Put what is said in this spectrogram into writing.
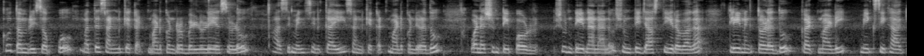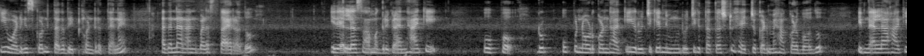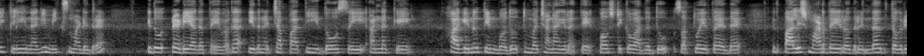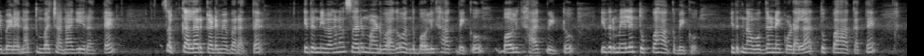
ಕೊತ್ತಂಬರಿ ಸೊಪ್ಪು ಮತ್ತು ಸಣ್ಣಕ್ಕೆ ಕಟ್ ಮಾಡ್ಕೊಂಡಿರೋ ಬೆಳ್ಳುಳ್ಳಿ ಹೆಸಳು ಹಸಿಮೆಣಸಿನ್ಕಾಯಿ ಸಣ್ಣಕ್ಕೆ ಕಟ್ ಮಾಡ್ಕೊಂಡಿರೋದು. ಒಣಶುಂಠಿ ಪೌಡ್ರ್. ಶುಂಠಿನ ನಾನು ಶುಂಠಿ ಜಾಸ್ತಿ ಇರುವಾಗ ಕ್ಲೀನಾಗಿ ತೊಳೆದು ಕಟ್ ಮಾಡಿ ಮಿಕ್ಸಿಗೆ ಹಾಕಿ ಒಣಗಿಸ್ಕೊಂಡು ತೆಗೆದಿಟ್ಕೊಂಡಿರ್ತೇನೆ. ಅದನ್ನು ನಾನು ಬಳಸ್ತಾ ಇರೋದು. ಇದೆಲ್ಲ ಸಾಮಗ್ರಿಗಳನ್ನು ಹಾಕಿ ಉಪ್ಪು ರುಪ್ ಉಪ್ಪು ನೋಡ್ಕೊಂಡು ಹಾಕಿ ರುಚಿಗೆ ನಿಮ್ಮ ರುಚಿಗೆ ತಕ್ಕಷ್ಟು ಹೆಚ್ಚು ಕಡಿಮೆ ಹಾಕ್ಕೊಳ್ಬೋದು ಇದನ್ನೆಲ್ಲ ಹಾಕಿ ಕ್ಲೀನಾಗಿ ಮಿಕ್ಸ್ ಮಾಡಿದರೆ ಇದು ರೆಡಿ ಆಗುತ್ತೆ ಇವಾಗ. ಇದನ್ನು ಚಪಾತಿ, ದೋಸೆ, ಅನ್ನಕ್ಕೆ ಹಾಗೇನೂ ತಿನ್ಬೋದು. ತುಂಬ ಚೆನ್ನಾಗಿರುತ್ತೆ. ಪೌಷ್ಟಿಕವಾದದ್ದು, ಸತ್ವಯುತ ಇದೆ. ಇದು ಪಾಲಿಷ್ ಮಾಡದೇ ಇರೋದರಿಂದ ತೊಗರಿ ಬೇಳೆನ ತುಂಬ ಚೆನ್ನಾಗಿ ಇರುತ್ತೆ. ಸ್ವಲ್ಪ ಕಲರ್ ಕಡಿಮೆ ಬರುತ್ತೆ. ಇದನ್ನು ಇವಾಗ ನಾವು ಸರ್ವ್ ಮಾಡುವಾಗ ಒಂದು ಬೌಲಿಗೆ ಹಾಕಬೇಕು. ಬೌಲಿಗೆ ಹಾಕಿಬಿಟ್ಟು ಇದ್ರ ಮೇಲೆ ತುಪ್ಪ ಹಾಕಬೇಕು. ಇದಕ್ಕೆ ನಾವು ಒಗ್ಗರಣೆ ಕೊಡಲ್ಲ, ತುಪ್ಪ ಹಾಕತ್ತೆ.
